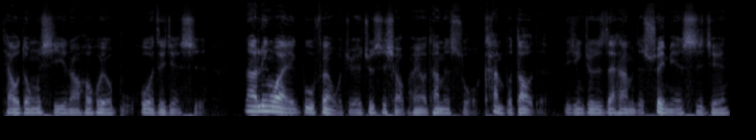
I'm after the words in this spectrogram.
挑东西，然后会有补货这件事。那另外一个部分，我觉得就是小朋友他们所看不到的，毕竟就是在他们的睡眠时间，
